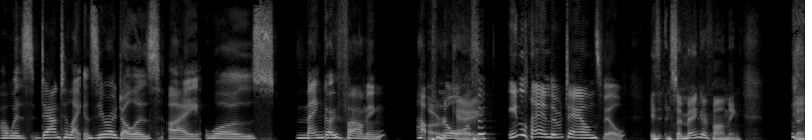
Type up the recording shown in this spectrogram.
I was down to like zero dollars. I was mango farming up Okay. north, inland of Townsville. Is and so mango farming. Going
